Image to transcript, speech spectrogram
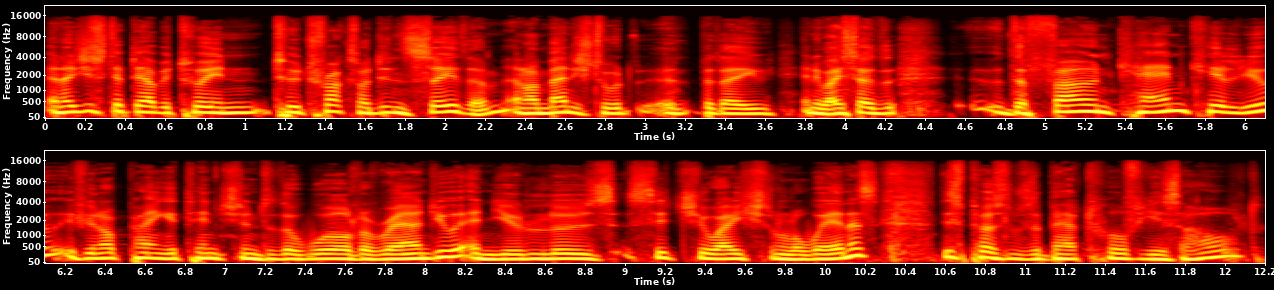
And they just stepped out between two trucks. I didn't see them, and I managed to. uh, But they anyway. So the, the phone can kill you if you're not paying attention to the world around you, and you lose situational awareness. This person was about 12 years old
